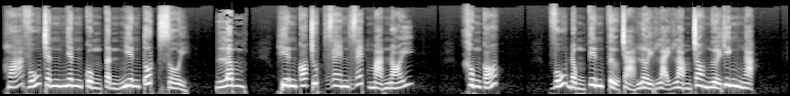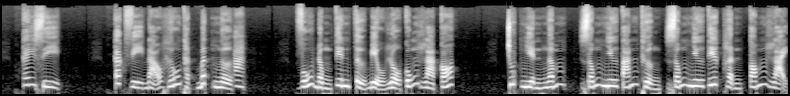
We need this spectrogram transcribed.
hóa vũ chân nhân cùng tần nhiên tốt rồi. Lâm, hiên có chút ghen rét mà nói. Không có. Vũ đồng tiên tử trả lời lại làm cho người kinh ngạc. Cái gì? Các vị đạo hữu thật bất ngờ a Vũ đồng tiên tử biểu lộ cũng là có. Chút nghiền ngẫm giống như tán thưởng, giống như tiếc hận tóm lại.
